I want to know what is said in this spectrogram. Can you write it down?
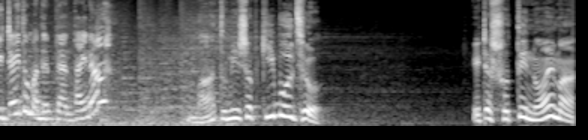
এটাই তোমাদের প্ল্যান তাই না? মা তুমি এসব কি বলছো? এটা সত্যি নয় মা।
